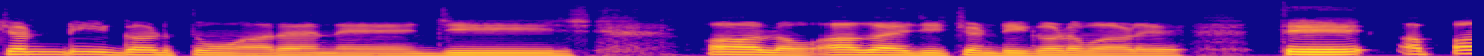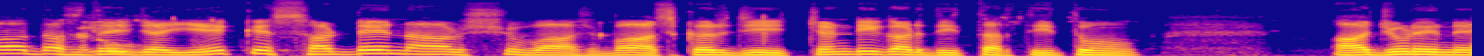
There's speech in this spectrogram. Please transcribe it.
ਚੰਡੀਗੜ੍ਹ ਤੋਂ ਆ ਰਹੇ ਨੇ ਜੀ। ਆ ਲਓ, ਆ ਗਏ ਜੀ ਚੰਡੀਗੜ੍ਹ ਵਾਲੇ। ਤੇ ਆਪਾਂ ਦੱਸਦੇ ਜਾਈਏ ਕਿ ਸਾਡੇ ਨਾਲ ਸੁਭਾਸ਼ ਭਾਸਕਰ ਜੀ ਚੰਡੀਗੜ੍ਹ ਦੀ ਧਰਤੀ ਤੋਂ ਆ ਜੁੜੇ ਨੇ।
